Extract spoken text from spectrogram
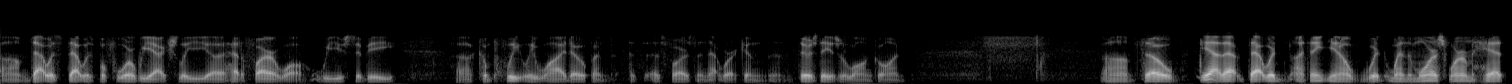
Um, that was that was before we actually uh, had a firewall. We used to be uh, completely wide open as, as far as the network, and those days are long gone. Um, so yeah, that that would I think you know when the Morris worm hit,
